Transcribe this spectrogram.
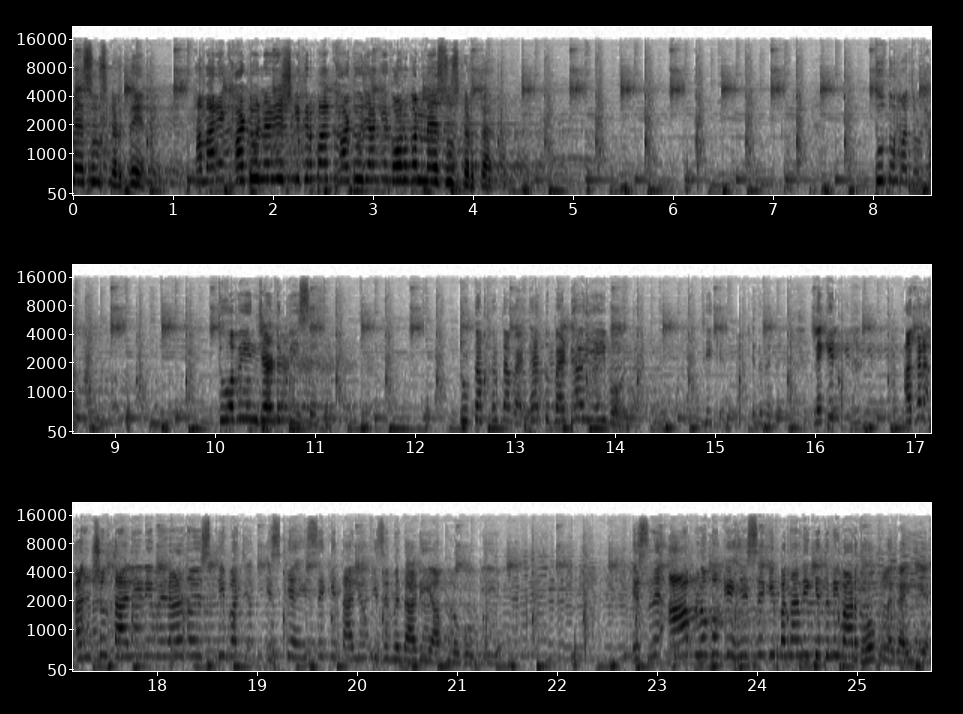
महसूस करते हैं। हमारे खाटू नरेश की कृपा खाटू जाके कौन कौन महसूस करता है? तू तो मत उठा। तू अभी इंजर्ड पीस है। टूटा फूटा बैठा है, तू बैठा यही बहुत है। ठीक है में। लेकिन अगर अंशुल ताली नहीं बजा रहा तो इसकी वजह इसके हिस्से की तालियों की ज़िम्मेदारी आप लोगों की है। इसने आप लोगों के हिस्से की पता नहीं कितनी बार धोख लगाई है।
